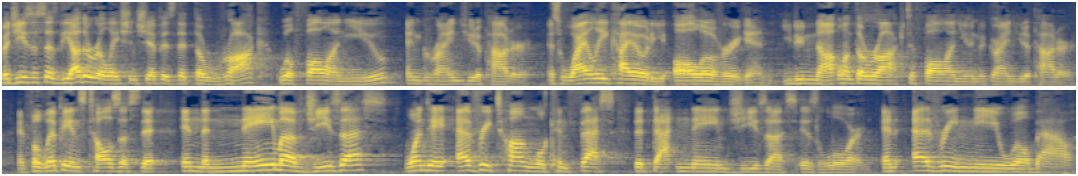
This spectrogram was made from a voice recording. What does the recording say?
But Jesus says the other relationship is that the rock will fall on you and grind you to powder. It's wily. Coyote all over again. You do not want the rock to fall on you and to grind you to powder. And Philippians tells us that in the name of Jesus, one day, every tongue will confess that that name, Jesus, is Lord, and every knee will bow.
